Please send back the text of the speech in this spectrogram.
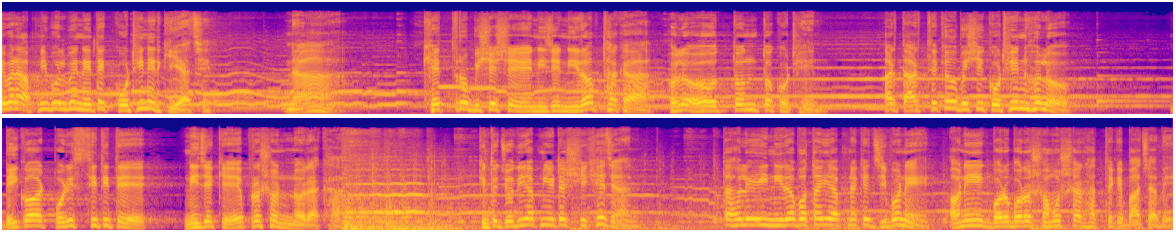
এবার আপনি বলবেন, এতে কঠিনের কি আছে? না, ক্ষেত্র বিশেষে নিজে নীরব থাকা হলো অত্যন্ত কঠিন। আর তার থেকেও বেশি কঠিন হলো বিকট পরিস্থিতিতে নিজেকে প্রসন্ন রাখা। কিন্তু যদি আপনি এটা শিখে যান তাহলে এই নীরবতাই আপনাকে জীবনে অনেক বড় বড় সমস্যার হাত থেকে বাঁচাবে।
